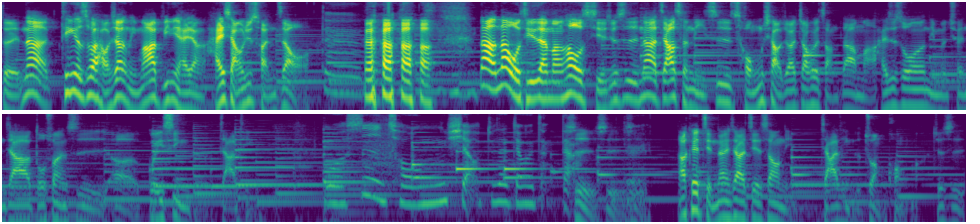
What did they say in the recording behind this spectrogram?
对，那听得出来好像你妈比你还想还想要去传教哦、对 那那我其实还蛮好奇的，就是那嘉诚你是从小就在教会长大吗？还是说你们全家都算是呃归信的家庭？我是从小就在教会长大，是是是对。那可以简单一下介绍你家庭的状况吗？就是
